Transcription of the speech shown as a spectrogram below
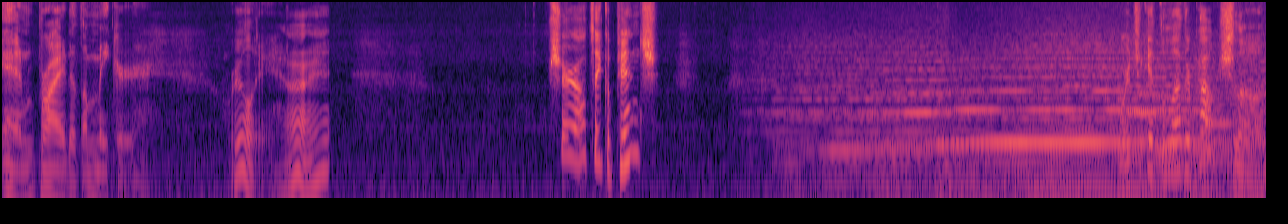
and bride of the Maker. Really? Alright. Sure, I'll take a pinch. Where'd you get the leather pouch, though?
